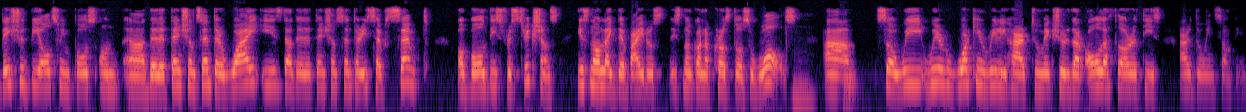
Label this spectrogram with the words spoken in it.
They should be also imposed on uh, the detention center. Why is that the detention center is exempt of all these restrictions? It's not like the virus is not going to cross those walls. Mm-hmm. Um, so we we're working really hard to make sure that all authorities are doing something.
